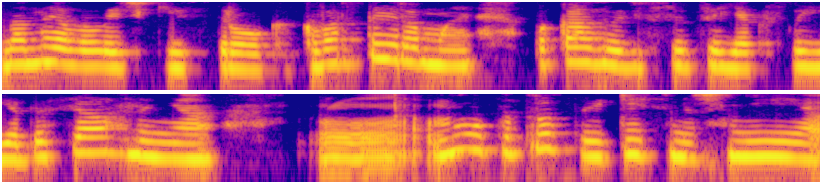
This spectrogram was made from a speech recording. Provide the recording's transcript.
на невеличкий строк квартирами, показують все це як своє досягнення. Ну, Це просто якісь смішні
